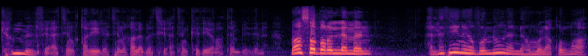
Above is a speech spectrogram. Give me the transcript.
كم من فئة قليلة غلبت فئة كثيرة بإذن الله ما صبر إلا من؟ الذين يظنون أنهم ملاقوا الله.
